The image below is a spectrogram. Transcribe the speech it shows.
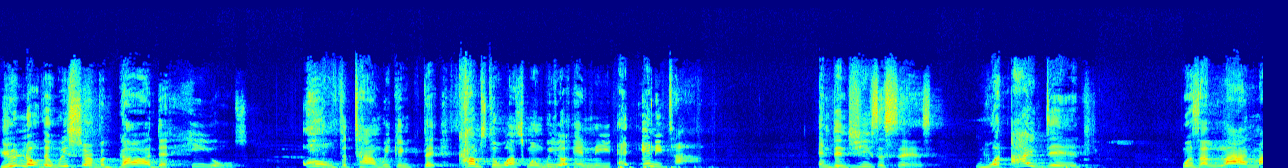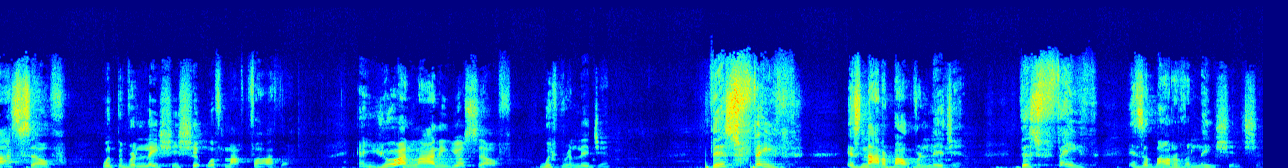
You know that we serve a God that heals all the time. We can that comes to us when we are in need at any time. And then Jesus says, What I did was align myself with the relationship with my Father. And you're aligning yourself with religion. This faith is not about religion. This faith is about a relationship.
